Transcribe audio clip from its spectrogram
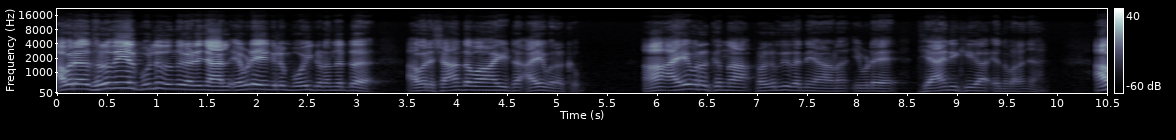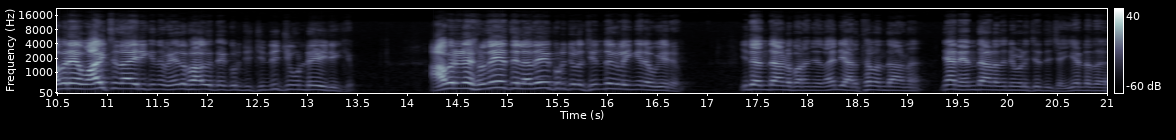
അവർ ധൃതിയിൽ പുല്ല് തിന്നു കഴിഞ്ഞാൽ എവിടെയെങ്കിലും പോയി കിടന്നിട്ട് അവർ ശാന്തമായിട്ട് അയവിറക്കും. ആ അയവിറക്കുന്ന പ്രകൃതി തന്നെയാണ് ഇവിടെ ധ്യാനിക്കുക എന്ന് പറഞ്ഞാൽ. അവരെ വായിച്ചതായിരിക്കുന്ന വേദഭാഗത്തെക്കുറിച്ച് ചിന്തിച്ചുകൊണ്ടേയിരിക്കും. അവരുടെ ഹൃദയത്തിൽ അതേക്കുറിച്ചുള്ള ചിന്തകൾ ഇങ്ങനെ ഉയരും. ഇതെന്താണ് പറഞ്ഞത്? അതിന്റെ അർത്ഥം എന്താണ്? ഞാൻ എന്താണ് അതിന്റെ വെളിച്ചത്തിൽ ചെയ്യേണ്ടത്?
